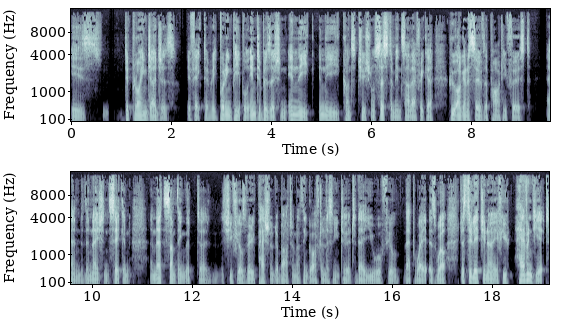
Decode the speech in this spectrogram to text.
is deploying judges effectively, putting people into position in the in the constitutional system in South Africa who are going to serve the party first and the nation second. And that's something that uh, she feels very passionate about. And I think after listening to her today, you will feel that way as well. Just to let you know, if you haven't yet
